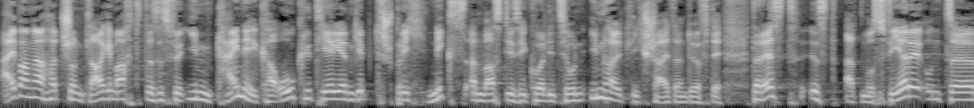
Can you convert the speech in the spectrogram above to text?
Aiwanger hat schon klar dass es für ihn keine K.O.-Kriterien gibt, sprich nichts, an was diese Koalition inhaltlich scheitern dürfte. Der Rest ist Atmosphäre und äh,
